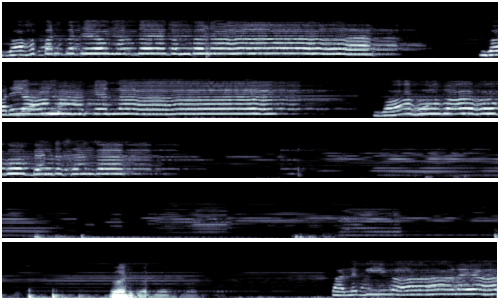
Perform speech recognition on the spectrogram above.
ਵਾਹ ਪ੍ਰਗਟਿਓ ਮਰਦੈ ਗੰਬੜਾ ਵਰਿਆ ਮਾ ਕੇਲਾ। ਵਾਹੋ ਵਾਹੋ ਗੋਬਿੰਦ ਸਿੰਘ ਵਾਹਿਗੁਰੂ। ਕਲਗੀ ਵਾਲਿਆ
